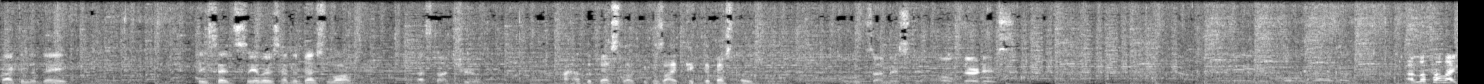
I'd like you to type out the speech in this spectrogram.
Back in the day, they said sailors had the best luck. That's not true. I have the best luck because I picked the best ocean. Oh, oops, I missed it. Oh, there it is. I love how like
